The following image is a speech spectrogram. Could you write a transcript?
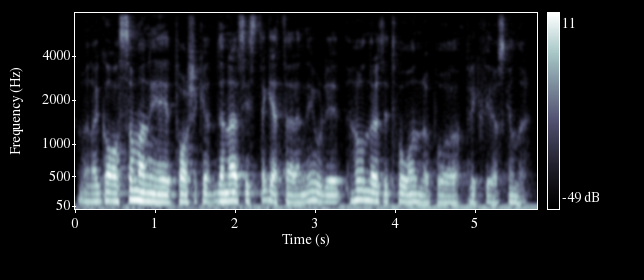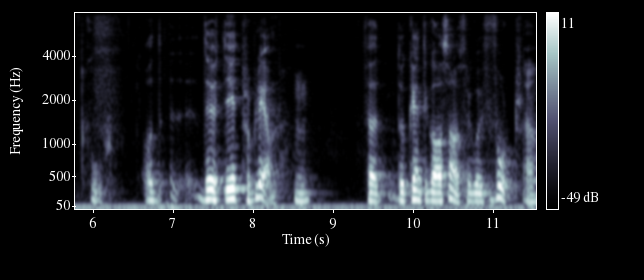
Jag menar, gasar man i ett par sekunder. Den här sista GTR den gjorde 100-200 på prick 4 sekunder. Oh. Och det, det är ett problem. Mm. För då kan inte gasa något för det går ju för fort. Ja.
